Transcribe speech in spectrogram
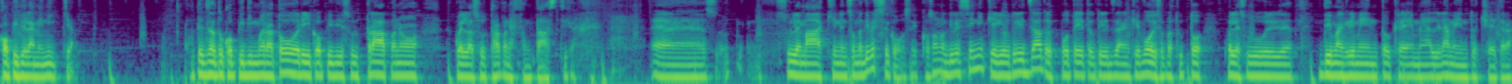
copy della mia nicchia. Ho utilizzato copy di muratori, copy di sul trapano, quella sul trapano è fantastica. eh, sulle macchine, insomma diverse cose. Ecco, sono diverse nicchie che ho utilizzato e potete utilizzare anche voi, soprattutto quelle sul dimagrimento, creme, allenamento, eccetera.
